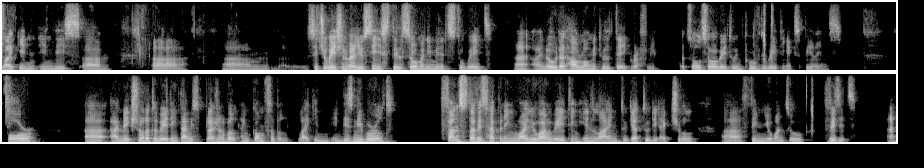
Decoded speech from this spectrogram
like in, in this um, uh, um, situation where you see still so many minutes to wait, uh, I know that how long it will take roughly. That's also a way to improve the waiting experience. Or uh, I make sure that the waiting time is pleasurable and comfortable. Like in, in Disney World, fun stuff is happening while you are waiting in line to get to the actual uh, thing you want to visit. Uh,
